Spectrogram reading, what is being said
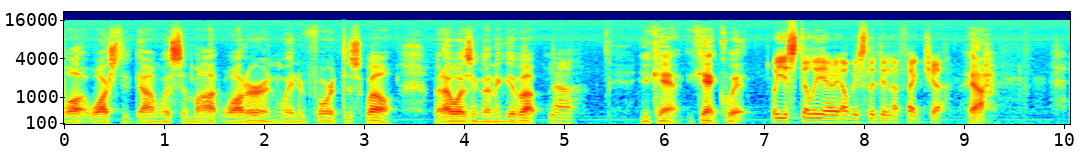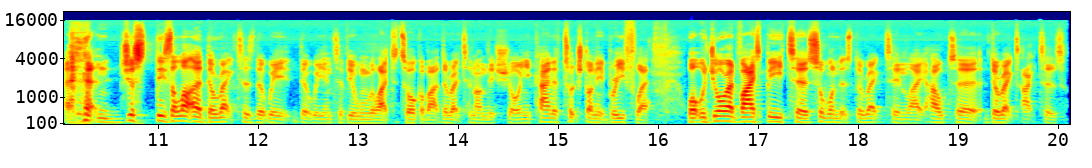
washed it down with some hot water and waited for it to swell. But I wasn't going to give up. No. You can't you can't quit. Well, you're still here. It obviously didn't affect you. Yeah. and just there's a lot of directors that we that we interview and we like to talk about directing on this show and you kind of touched on it briefly what would your advice be to someone that's directing like how to direct actors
